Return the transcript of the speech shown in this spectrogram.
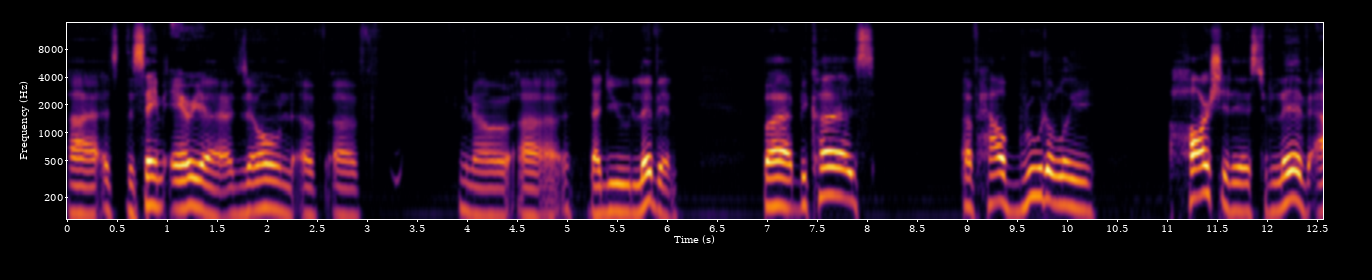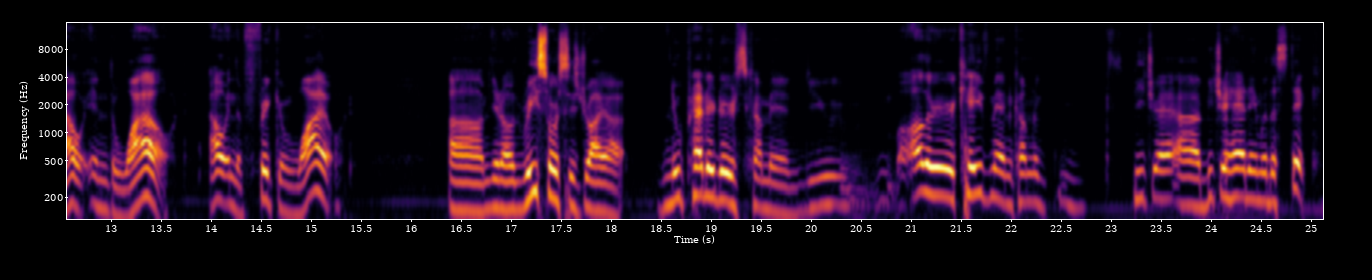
Uh, it's the same area, zone of, of you know, uh, that you live in. But because of how brutally harsh it is to live out in the wild, out in the freaking wild, um, you know, resources dry up, new predators come in, you other cavemen come to beat your uh, beat your head in with a stick.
